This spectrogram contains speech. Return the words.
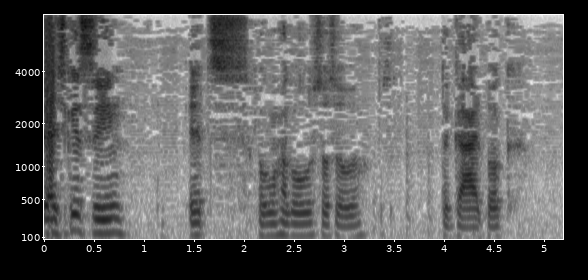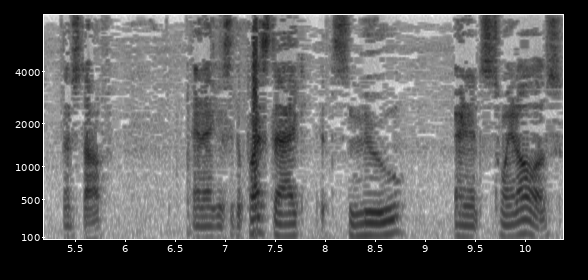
as you can see, it's Pokemon Gold so the guidebook and stuff. And you can see the price tag, it's new and it's twenty dollars.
